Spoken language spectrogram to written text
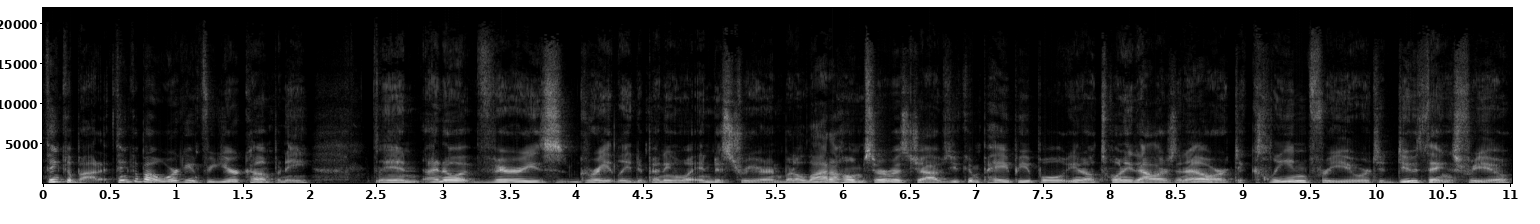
Think about it. Think about working for your company. And I know it varies greatly depending on what industry you're in, but a lot of home service jobs, you can pay people, you know, twenty dollars an hour to clean for you or to do things for you,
